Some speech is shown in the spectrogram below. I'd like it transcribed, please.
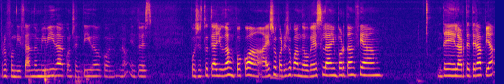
profundizando en mi vida, con sentido, con, ¿no? Entonces, pues esto te ayuda un poco a, a eso. Por eso cuando ves la importancia de la arte terapia,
